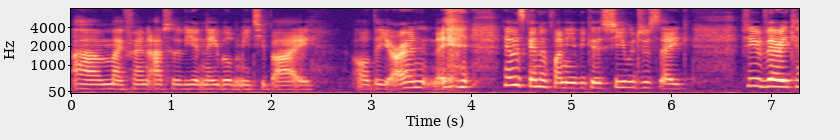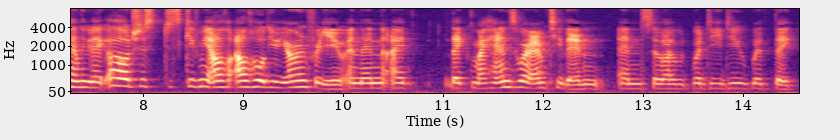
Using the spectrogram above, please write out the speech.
Um, my friend absolutely enabled me to buy all the yarn. it was kind of funny because she would just like she would very kindly be like, "Oh, just just give me I'll I'll hold your yarn for you." And then I like my hands were empty then and so I would what do you do with like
